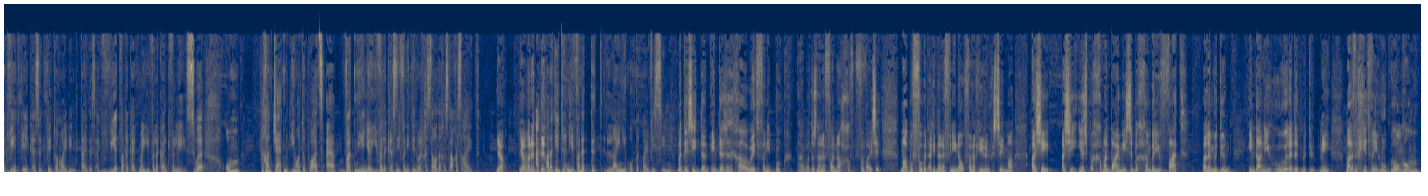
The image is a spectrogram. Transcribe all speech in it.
Ek weet wie ek is, ek weet wat my identiteit is. Ek weet wat ek uit my huwelik uit wil hê. So om te gaan chat met iemand op WhatsApp wat nie in jou huwelik is nie van die teenoorgestelde geslag is uit. Ja. Ja, want dit Ek gaan dit nie doen nie want dit dit lyn nie op met my visie nie. Maar dis die ding en dis wat ek gehou het van die boek uh, wat ons nou net vandag verwys het. Maar byvoorbeeld ek het nou net vir Nina ook vinnig hierin gesê, maar as jy as jy eers begin want baie mense begin by die wat hulle moet doen en dan die hoe hulle dit moet doen, nê? Maar hulle vergeet van die hoekom. Hoekom?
